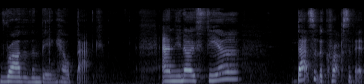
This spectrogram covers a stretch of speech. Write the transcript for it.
rather than being held back? And you know, fear, that's at the crux of it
